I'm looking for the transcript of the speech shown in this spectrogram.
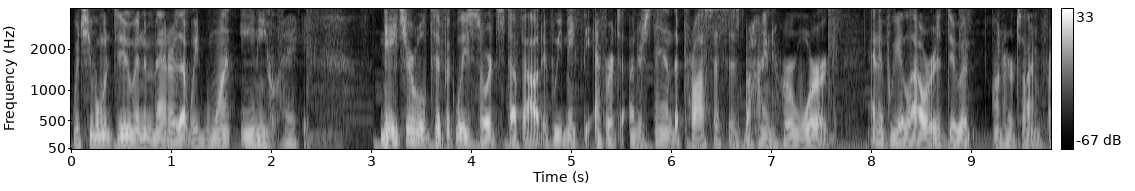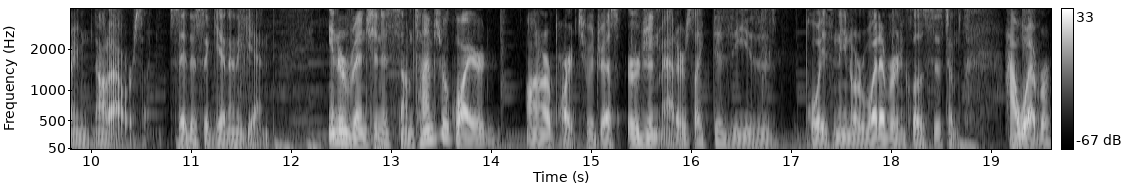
which she won't do in a manner that we'd want anyway. Nature will typically sort stuff out if we make the effort to understand the processes behind her work and if we allow her to do it on her time frame, not ours. I say this again and again. Intervention is sometimes required on our part to address urgent matters like diseases, poisoning, or whatever in closed systems. However,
